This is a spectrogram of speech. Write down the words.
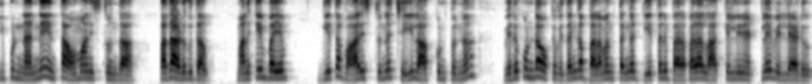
ఇప్పుడు నన్నే ఎంత అవమానిస్తుందా? పద అడుగుదాం. మనకేం భయం? గీత వారిస్తున్న చెయ్యి లాక్కుంటున్నా వినకుండా ఒక విధంగా బలవంతంగా గీతని బరబరా లాక్కెళ్ళినట్లే వెళ్ళాడు.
